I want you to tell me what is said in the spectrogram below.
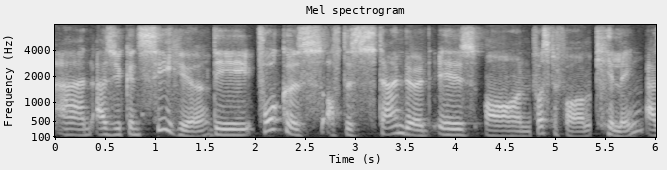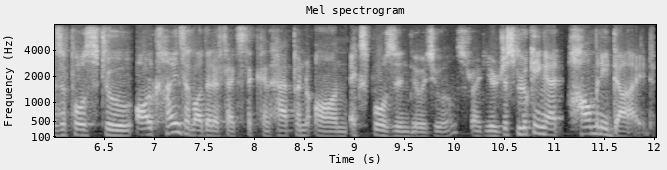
and as you can see here, the focus of this standard is on, first of all, killing, as opposed to all kinds of other effects that can happen on exposed individuals, right? You're just looking at how many died,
